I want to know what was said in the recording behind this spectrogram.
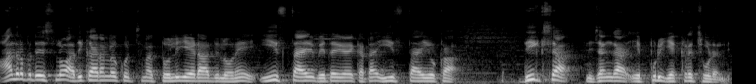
ఆంధ్రప్రదేశ్లో అధికారంలోకి వచ్చిన తొలి ఏడాదిలోనే ఈ స్థాయి వ్యతిరేకత ఈ స్థాయి యొక్క దీక్ష నిజంగా ఎప్పుడు ఎక్కడ చూడండి.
